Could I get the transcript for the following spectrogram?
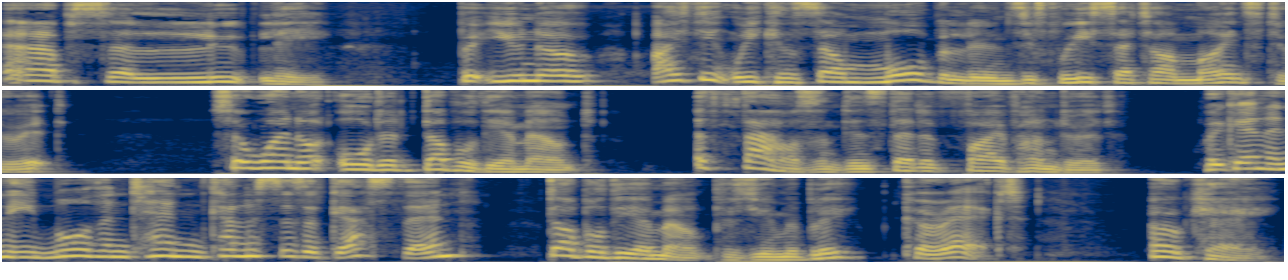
Absolutely. But you know, I think we can sell more balloons if we set our minds to it. So why not order double the amount? A thousand instead of five hundred. We're going to need more than 10 canisters of gas then. Double the amount, presumably. Correct. Okay,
